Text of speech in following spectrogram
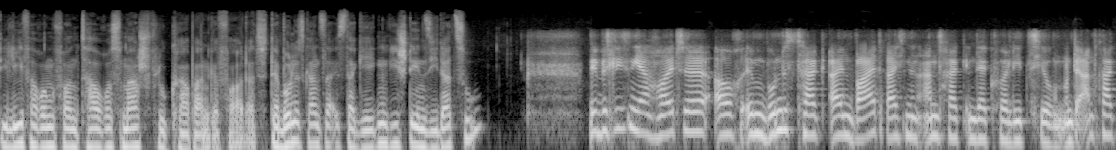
die Lieferung von Taurus-Marschflugkörpern gefordert. Der Bundeskanzler ist dagegen. Wie stehen Sie dazu? Wir beschließen ja heute auch im Bundestag einen weitreichenden Antrag in der Koalition. Und der Antrag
